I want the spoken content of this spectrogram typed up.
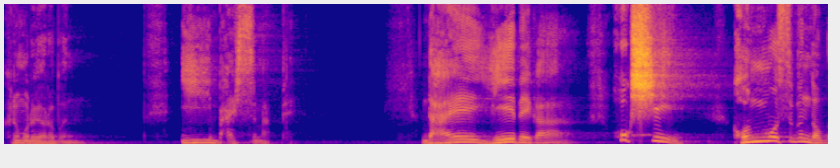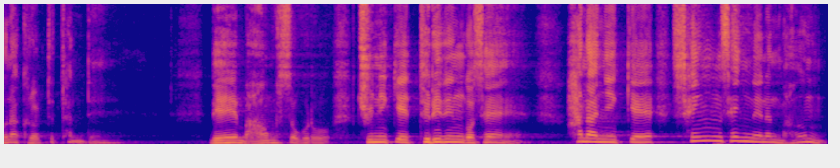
그러므로 여러분, 이 말씀 앞에 나의 예배가 혹시 겉모습은 너무나 그럴듯한데 내 마음 속으로 주님께 드리는 것에 하나님께 생생내는 마음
